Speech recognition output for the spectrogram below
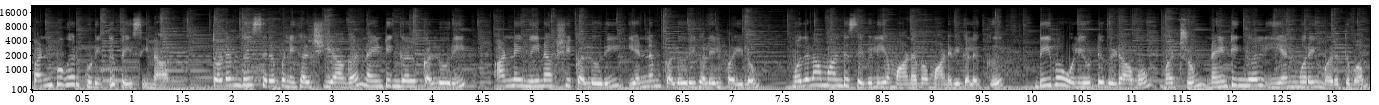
பண்புகர் குறித்து பேசினார். தொடர்ந்து சிறப்பு நிகழ்ச்சியாக நைண்டிங்கல் கல்லூரி அன்னை மீனாட்சி கல்லூரி எண்ணம் கல்லூரிகளில் பயிலும் முதலாம் ஆண்டு செவிலிய மாணவ மாணவிகளுக்கு தீப ஒளியூட்டு விழாவும் மற்றும் நைண்டிங்கல் இயன்முறை மருத்துவம்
